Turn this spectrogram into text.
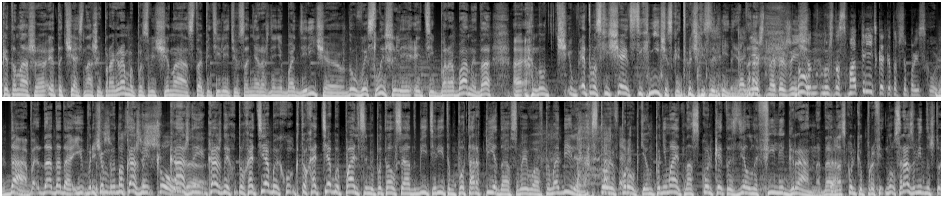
Так это наша, эта часть нашей программы посвящена 105-летию со дня рождения Бадди Ричи. Ну, вы слышали эти барабаны, да? А, ну, это восхищает с технической точки зрения. Конечно, да? это же ну, еще нужно смотреть, как это все происходит. Да, да, да, да. И причем, ну, каждый, шоу, каждый, да. каждый, кто хотя бы, кто хотя бы пальцами пытался отбить ритм по торпедо своего автомобиля, стоя в пробке, он понимает, насколько это сделано филигранно, да, да. насколько профи... ну сразу видно, что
